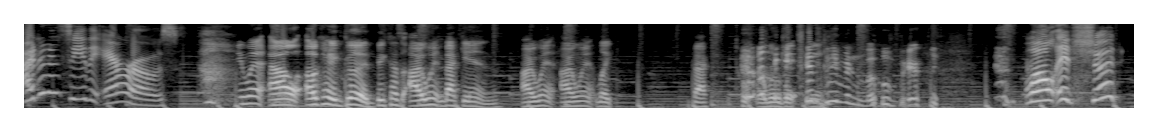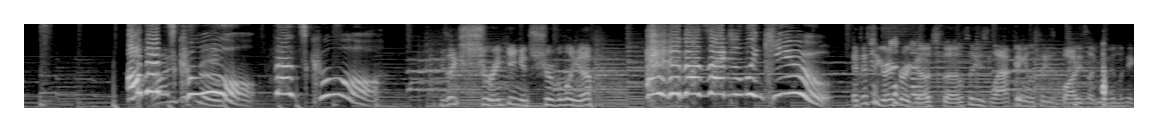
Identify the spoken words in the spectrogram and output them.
I didn't see the arrows. You went out. Okay, good because I went back in. I went. I went like back to a little bit. It didn't in. even move barely. Well, it should. Oh, that's it did move. cool. That's cool. He's like shrinking and shriveling up. that's actually cute. It's actually great for a ghost though. It looks like he's laughing and it looks like his body's like moving like a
